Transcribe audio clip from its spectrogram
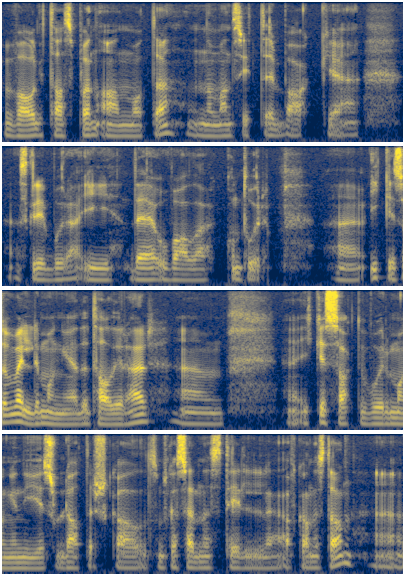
valg tas på en annen måte når man sitter bak skrivebordet i det ovale kontor. Ikke så veldig mange detaljer her. Eh, ikke sagt hvor mange nye soldater skal, som skal sendes til Afghanistan. Eh,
